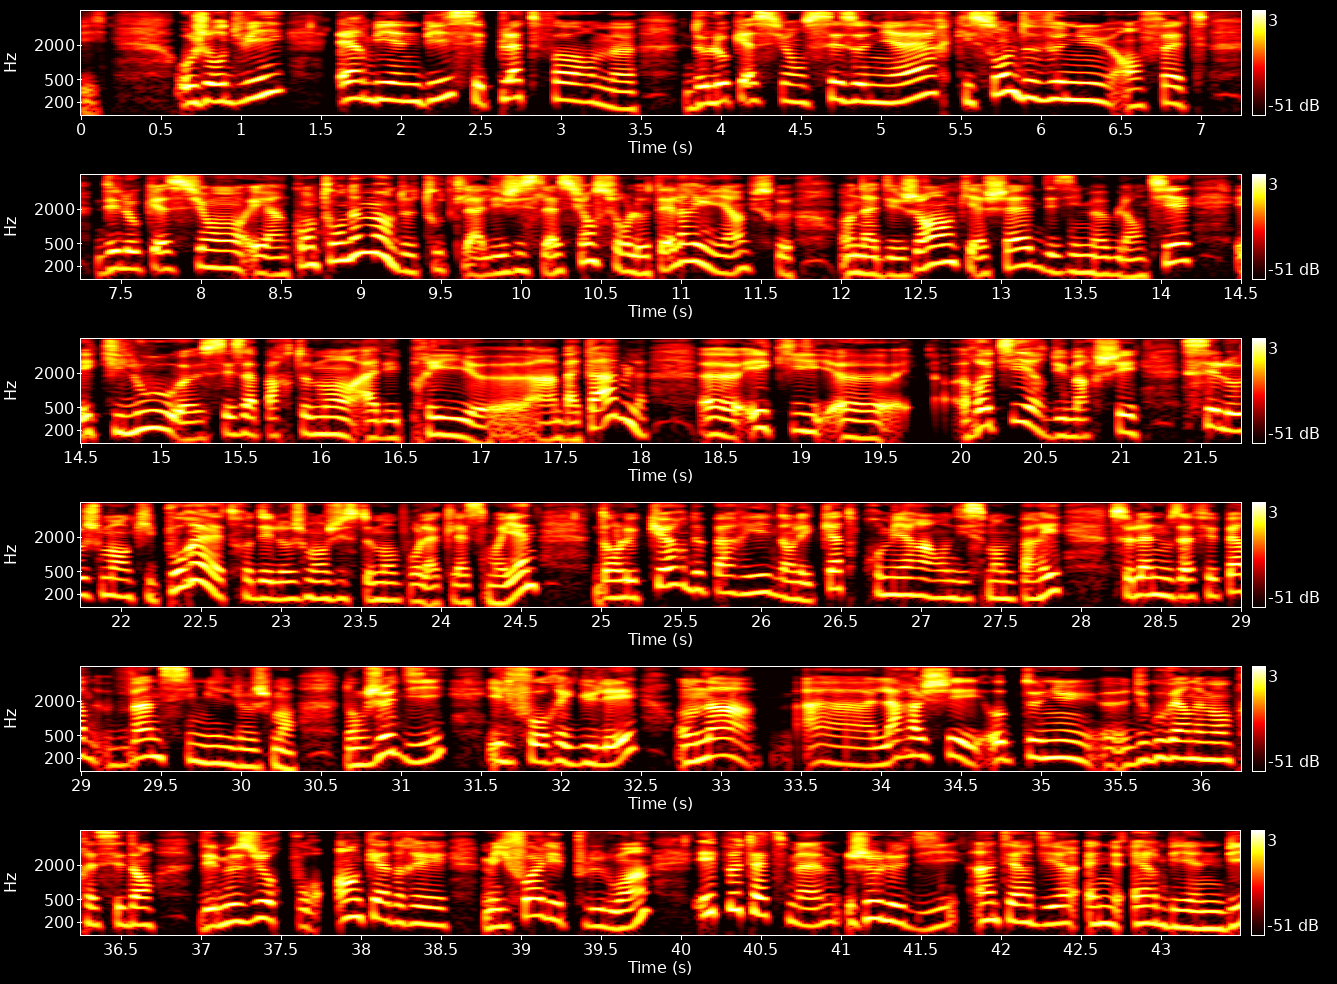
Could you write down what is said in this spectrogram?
Aujourd'hui, Airbnb, ces plateformes de location saisonnière qui sont devenues en fait des locations et un contournement de toute la législation sur l'hôtellerie, hein, puisque on a des gens qui achètent des immeubles entiers et qui louent euh, ces appartements à des prix euh, imbattables et qui retire du marché ces logements qui pourraient être des logements justement pour la classe moyenne, dans le cœur de Paris, dans les quatre premiers arrondissements de Paris, cela nous a fait perdre 26 000 logements. Donc je dis, il faut réguler. On a à l'arraché obtenu euh, du gouvernement précédent des mesures pour encadrer, mais il faut aller plus loin et peut-être même, je le dis, interdire Airbnb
